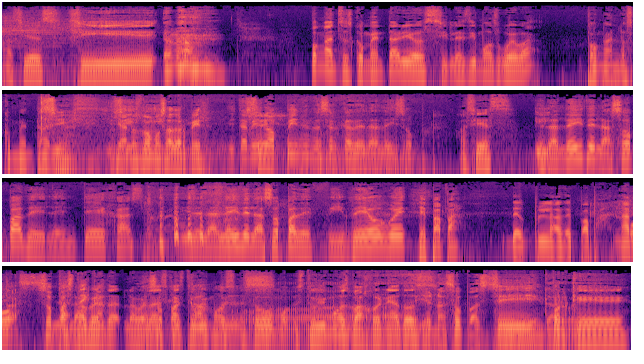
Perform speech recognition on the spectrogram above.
Así es. Si pongan sus comentarios, si les dimos hueva, pongan los comentarios. Sí, Y ya sí, nos vamos y- a dormir. Y también Sí. opinen acerca de la ley sopa. Así es. Y la ley de la sopa de lentejas. y de la ley de la sopa de fideo, güey. De papa. De la de papa, natas. Sopa La azteca. verdad, la La verdad es que sopa estuvimos, estuvo- estuvimos bajoneados. Y una sopa Sí, azteca, porque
